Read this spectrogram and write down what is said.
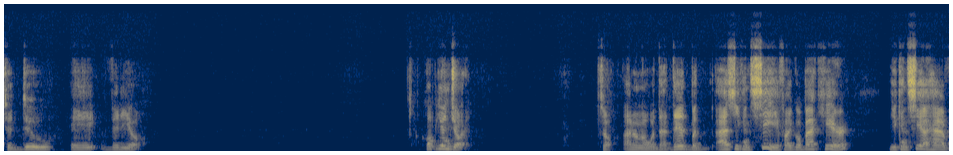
to do a video. Hope you enjoy. So I don't know what that did but as you can see if I go back here you can see I have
